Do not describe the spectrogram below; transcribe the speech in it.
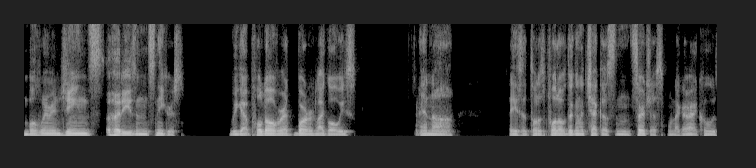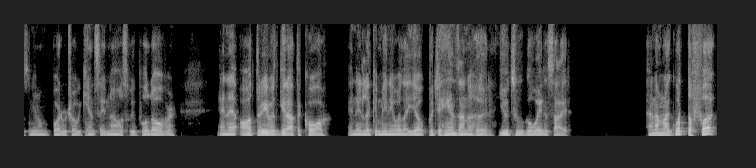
both wearing jeans, hoodies, and sneakers. We got pulled over at the border, like always, and uh, they said told us to pull over. They're gonna check us and search us. We're like, all right, cool. It's, you know, border patrol. We can't say no, so we pulled over, and then all three of us get out the car. And they look at me and they were like, yo, put your hands on the hood. You two go wait inside. And I'm like, what the fuck?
